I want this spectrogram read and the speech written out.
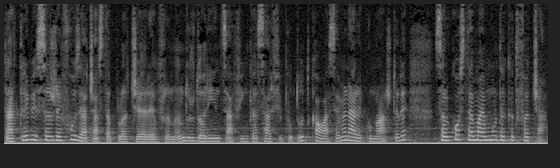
dar trebuie să-și refuze această plăcere, înfrânându-și dorința, fiindcă s-ar fi putut, ca o asemenea recunoaștere, să-l coste mai mult decât făcea.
